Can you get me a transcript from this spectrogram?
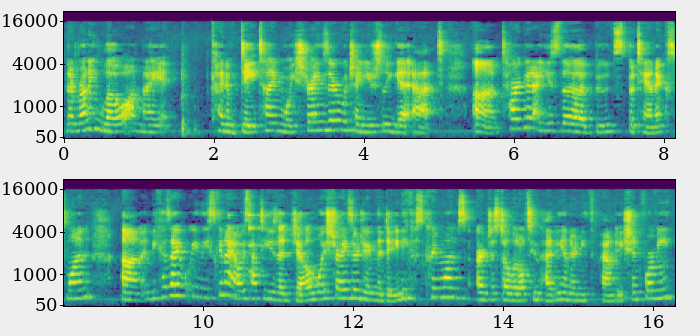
and I'm running low on my kind of daytime moisturizer, which I usually get at um, Target. I use the Boots Botanics one. Um, and because I have oily skin, I always have to use a gel moisturizer during the day because cream ones are just a little too heavy underneath the foundation for me.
